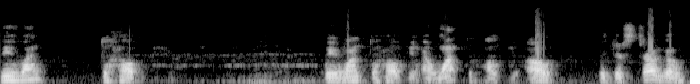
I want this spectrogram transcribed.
We want to help. We want to help you. I want to help you out with your struggle.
